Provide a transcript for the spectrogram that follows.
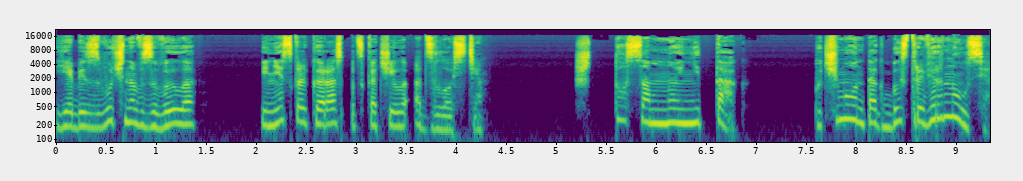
я беззвучно взвыла и несколько раз подскочила от злости. Что со мной не так? Почему он так быстро вернулся?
